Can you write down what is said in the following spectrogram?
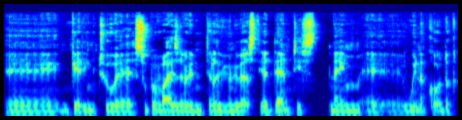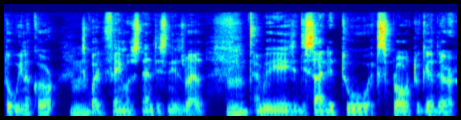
getting to a supervisor in Tel Aviv University, a dentist named uh, Dr. Winocur. He's quite a famous dentist in Israel. And we decided to explore together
